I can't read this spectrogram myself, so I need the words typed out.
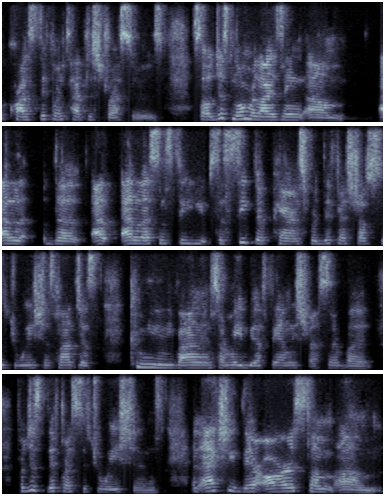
across different types of stressors. So just normalizing um, the adolescents to, to seek their parents for different stressful situations, not just community violence or maybe a family stressor, but for just different situations. And actually there are some, um,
